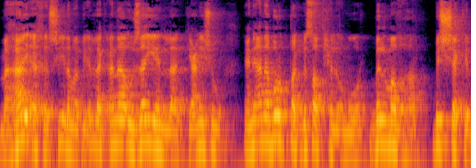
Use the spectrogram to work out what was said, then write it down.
ما هاي آخر شيء لما بيقول لك أنا أزين لك يعني شو؟ يعني أنا بربطك بسطح الأمور بالمظهر بالشكل.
